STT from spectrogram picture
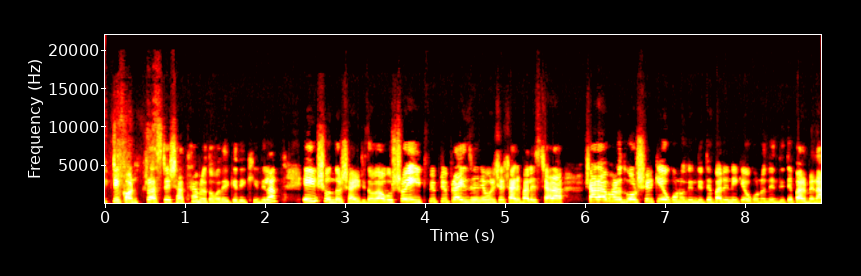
একটি কন্ট্রাস্টের সাথে আমরা তোমাদেরকে দেখিয়ে দিলাম। এই সুন্দর শাড়িটি। তবে অবশ্যই এইট ফিফটি প্রাইস রেঞ্জে মনীষা শাড়ি প্যালেস ছাড়া সারা ভারতবর্ষের কেউ কোনোদিন দিতে পারেনি, কেউ কোনোদিন দিতে পারবে না।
